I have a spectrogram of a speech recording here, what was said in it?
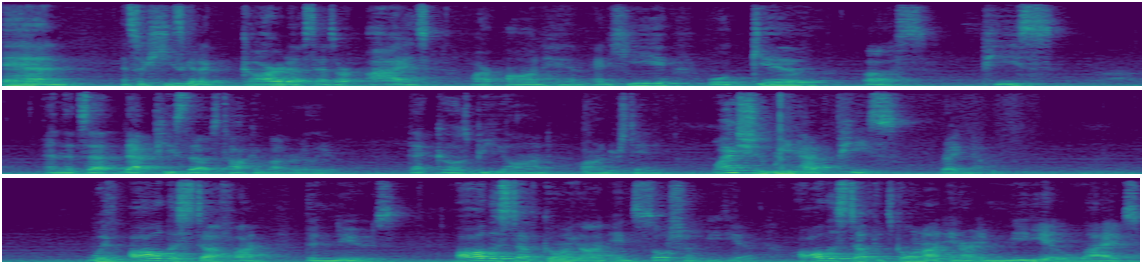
And and so he's going to guard us as our eyes are on him and he will give us peace and that's that, that peace that I was talking about earlier that goes beyond our understanding. Why should we have peace right now? With all the stuff on the news, all the stuff going on in social media, all the stuff that's going on in our immediate lives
